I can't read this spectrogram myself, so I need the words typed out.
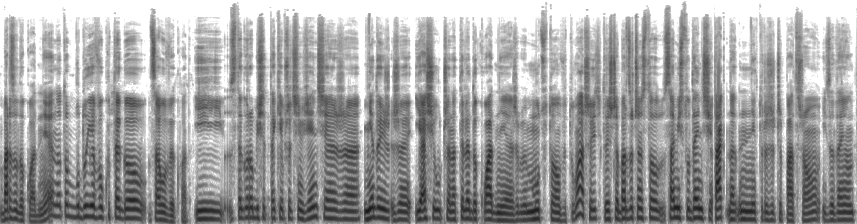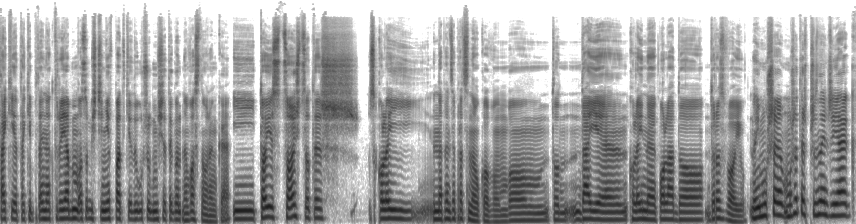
bardzo dokładnie, no to buduję wokół tego cały wykład. I z tego robi się takie przedsięwzięcie, że nie dość, że ja się uczę na tyle dokładnie, żeby móc to wytłumaczyć, to jeszcze bardzo często sami studenci tak na niektóre rzeczy patrzą i zadają takie, takie pytania, na które ja bym osobiście nie wpadł, kiedy uczyłbym się tego na własną rękę. I to jest coś, co też z kolei napędza pracę naukową, bo to daje kolejne pola do, do rozwoju. No i muszę, muszę też przyznać, że jak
